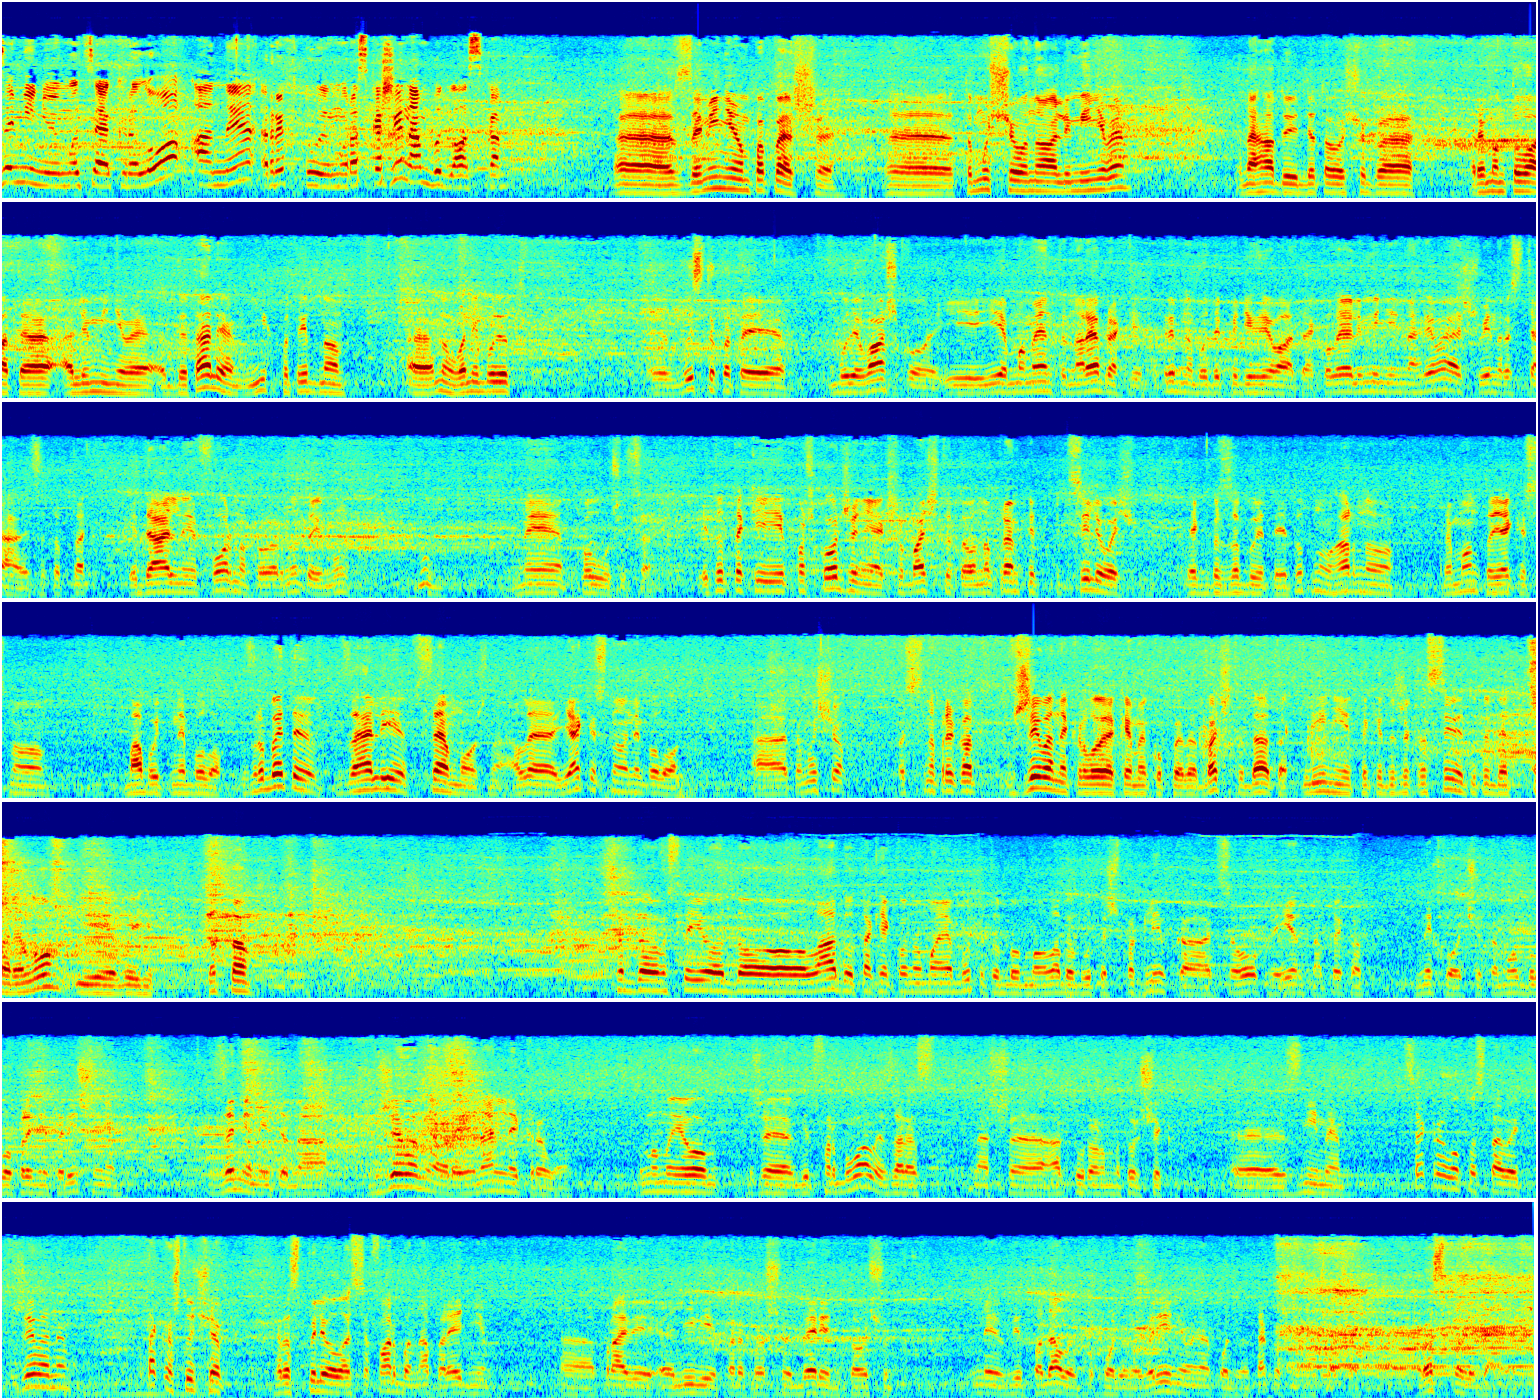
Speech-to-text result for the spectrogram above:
замінюємо це крило, а не рихтуємо? Розкажи нам, будь ласка. Е, Замінюємо, по-перше, е, тому що воно алюмінієве. Нагадую, для того, щоб ремонтувати алюмінієві деталі, їх потрібно, е, ну, вони будуть е, виступити, буде важко, і є моменти на ребрах, і потрібно буде підігрівати. А коли алюміній нагріваєш, він розтягується. Тобто ідеальної форми повернути йому ну, не вийде. І тут такі пошкодження, якщо бачите, то воно прям під підсилювач якби забите. І тут ну, гарного ремонту якісного, мабуть, не було. Зробити взагалі все можна, але якісного не було. А, тому що, ось, наприклад, вживане крило, яке ми купили, бачите, да, так, лінії такі дуже красиві, тут іде перелом і вигіб. Тобто щоб довести його до ладу, так як воно має бути, то могла би бути шпаклівка, а цього клієнт, наприклад, не хоче. Тому було прийнято рішення замінити на вживане оригінальне крило. Тому ми його вже відфарбували. Зараз наш е, Артур арматурщик е, зніме це крило, поставить вживане. Також тут ще розпилювалася фарба на передні е, праві, ліві, перепрошую, двері, для того, щоб не відпадали по кольору. Вирівнювання кольору. Також ми це розповідали.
